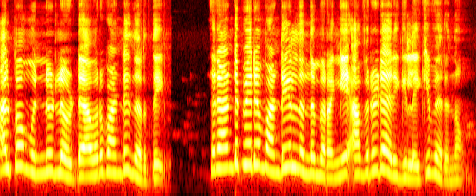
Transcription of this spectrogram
അല്പം മുന്നിലോട്ട് അവർ വണ്ടി നിർത്തി. രണ്ടുപേരും വണ്ടിയിൽ നിന്നും ഇറങ്ങി അവരുടെ അരികിലേക്ക് വരുന്നു.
